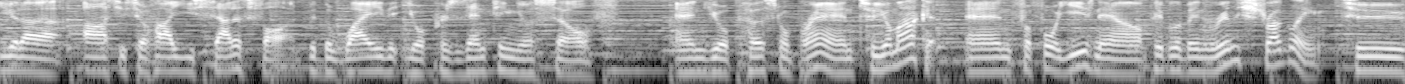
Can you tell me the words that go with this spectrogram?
you got to ask yourself are you satisfied with the way that you're presenting yourself and your personal brand to your market? And for four years now, people have been really struggling to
